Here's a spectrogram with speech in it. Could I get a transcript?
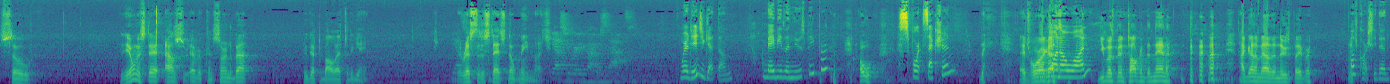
So the only stat I was ever concerned about, who got the ball after the game. The rest of the stats don't mean much. Yes, where you got your stats. Where did you get them? Maybe the newspaper? Oh, Sports section? that's where I got. 101? You must have been talking to Nana. I got him out of the newspaper. Of course he did.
